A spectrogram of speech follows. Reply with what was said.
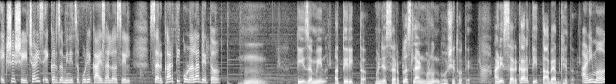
एकशे शेहेचाळीस एकर जमिनीचं पुढे काय झालं असेल? सरकार ती कोणाला देतं? हम्म. ती जमीन अतिरिक्त म्हणजे सरप्लस लँड म्हणून घोषित होते. आणि सरकार ती ताब्यात घेतं. आणि मग?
